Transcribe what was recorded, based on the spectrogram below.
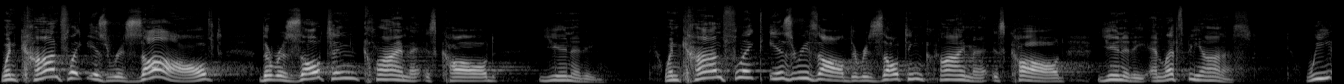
When conflict is resolved, the resulting climate is called unity. When conflict is resolved, the resulting climate is called unity. And let's be honest, we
